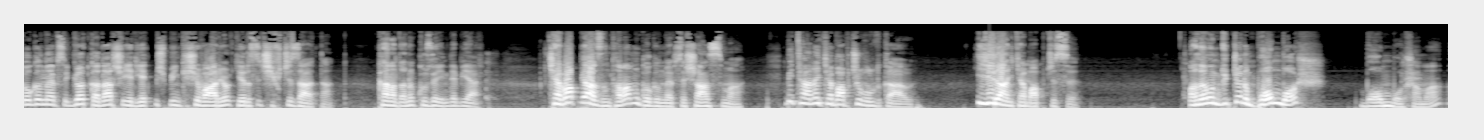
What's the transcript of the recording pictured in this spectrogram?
Google Maps'e göt kadar şehir 70 bin kişi var yok yarısı çiftçi zaten. Kanada'nın kuzeyinde bir yer. Kebap yazdım tamam mı Google Maps'e şansıma. Bir tane kebapçı bulduk abi. İran kebapçısı. Adamın dükkanı bomboş. Bomboş ama.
